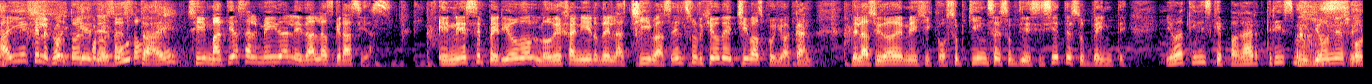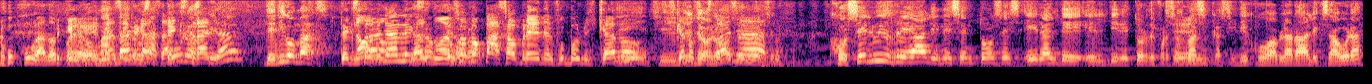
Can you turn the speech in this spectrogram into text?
ahí es que le No, que el proceso. debuta, ¿eh? Sí, Matías Almeida le da las gracias. En ese periodo lo dejan ir de las Chivas. Él surgió de Chivas Coyoacán, de la Ciudad de México, sub 15, sub 17, sub 20. Y ahora tienes que pagar 3 millones Sí. por un jugador que lo tenías en casa. ¿Te extraña? Te, digo más. ¿Te extraña, no, Alex? no es nuevo. Eso no pasa, hombre, en el fútbol mexicano. Sí, sí, es que nos no, no, extraña. José Luis Real en ese entonces era el, de, el director de Fuerzas Sí. Básicas y dejo hablar a Alex ahora.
